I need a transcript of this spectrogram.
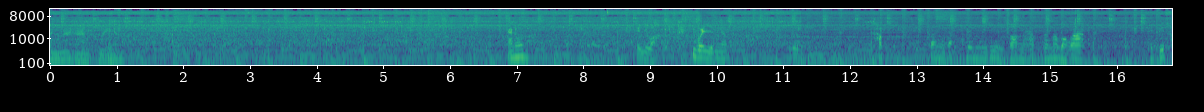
เป็นมาหาหอยนะครับอันนู้นเห็นอยู่วะบ่เห็นครับ ครับตอนนี้จะเป็นวิธีที่สองนะครับ เพื่อนมาบอกว่าให้ปิดไฟ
